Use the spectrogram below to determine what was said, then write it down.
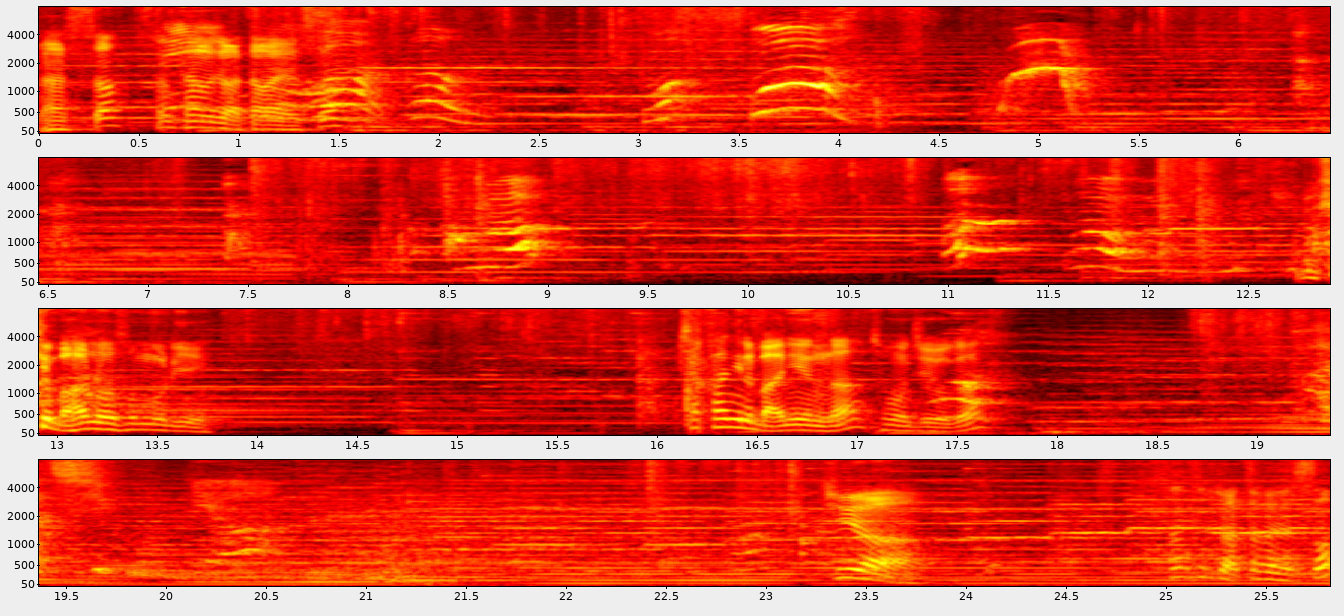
났어? 산타 할아버지 왔다 가셨어? 그럼 뭐? 우와 뭐야? 왜 이렇게 많어 선물이 착한 일 많이 했나? 정은지우가? 다시 볼게요 지우야 산타 왔다 가셨어?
